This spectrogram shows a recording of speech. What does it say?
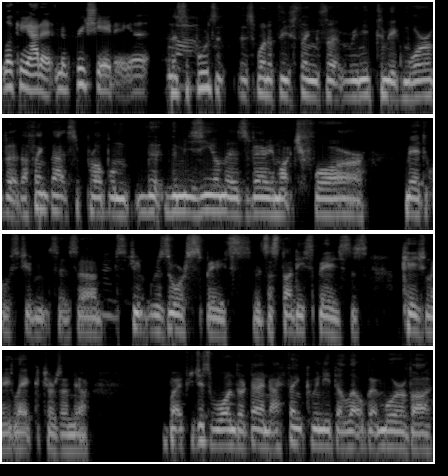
looking at it and appreciating it. And I suppose it's one of these things that we need to make more of it. I think that's the problem. The, the museum is very much for medical students. It's a mm-hmm. student resource space. It's a study space. There's occasionally lectures in there. But if you just wander down, I think we need a little bit more of a,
